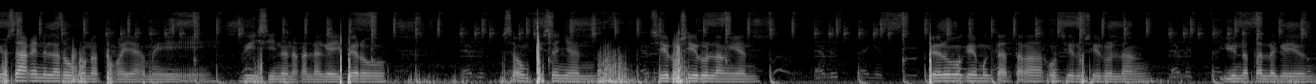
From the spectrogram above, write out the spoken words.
Yung sa akin nalaro ko na to kaya may VC na nakalagay. Pero sa umpisa niyan, 0-0 lang yan. Pero wag kayong magtataka kung 0-0 lang. Yun na talaga yun.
